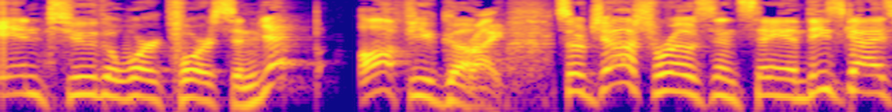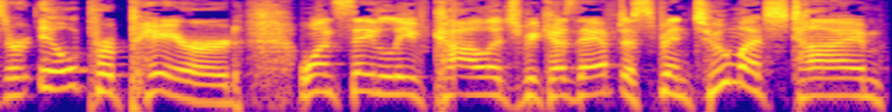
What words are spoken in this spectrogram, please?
into the workforce and yep. Off you go. Right. So Josh Rosen saying these guys are ill prepared once they leave college because they have to spend too much time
